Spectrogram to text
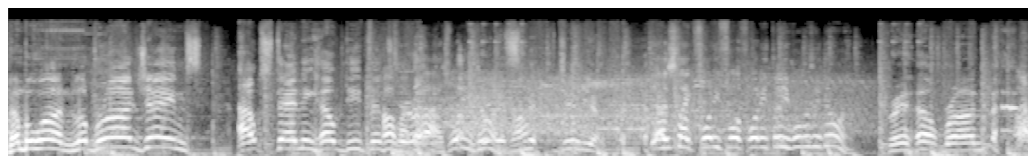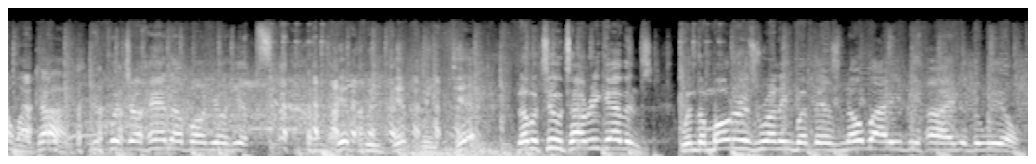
Number one, LeBron James. Outstanding help defense. Oh, my gosh, what are you doing, Smith Jr. Yeah, it's like 44, 43. What was he doing? Great help, Bron. Oh my God. you put your hand up on your hips. dip, we dip, we dip. Number two, Tyreke Evans. When the motor is running, but there's nobody behind the wheel.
